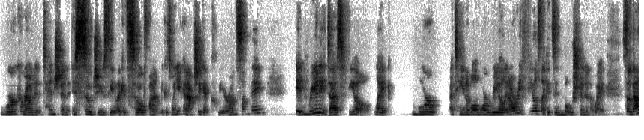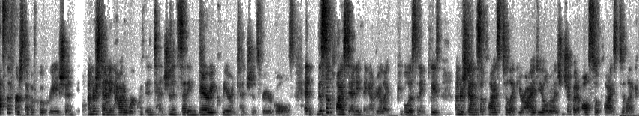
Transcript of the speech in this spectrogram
work around intention is so juicy. Like it's so fun because when you can actually get clear on something, it really does feel like more attainable, more real. It already feels like it's in motion in a way. So that's the first step of co creation understanding how to work with intention and setting very clear intentions for your goals. And this applies to anything, Andrea. Like people listening, please understand this applies to like your ideal relationship, but it also applies to like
